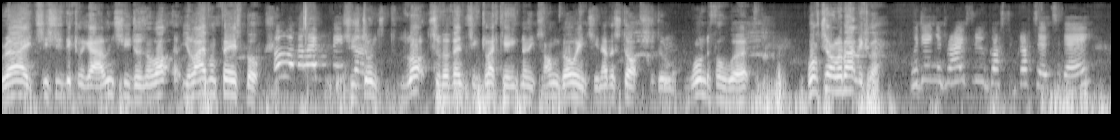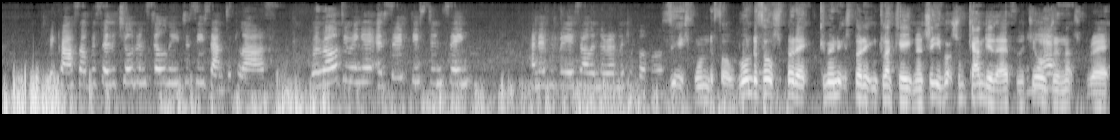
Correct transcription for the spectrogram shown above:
Right, this is Nicola Garland. She does a lot. You're live on Facebook. Oh, I'm alive on Facebook. She's done lots of events in Cleckheaton and it's ongoing. She never stops. She's done wonderful work. What's it all about, Nicola? We're doing a drive-through gros- grotto today because obviously the children still need to see Santa Claus. We're all doing it at safe distancing and everybody's all in their own little bubbles. It's wonderful. Wonderful spirit, community spirit in Cleckheaton. And see, you've got some candy there for the children. That's great.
